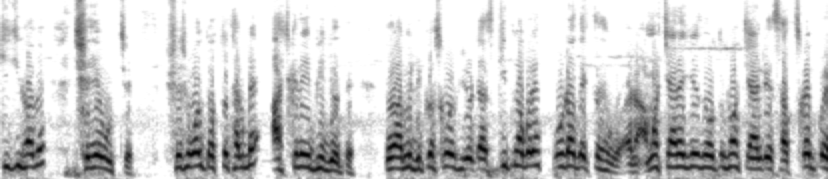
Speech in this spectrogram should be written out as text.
কি কি ভাবে সেজে উঠছে। সে সকল তথ্য থাকবে আজকের এই ভিডিওতে তো। আমি রিকোয়েস্ট করব ভিডিওটা স্কিপ না করে পুরোটা দেখতে থাকব আর আমার চ্যানেল যদি নতুন হয় চ্যানেলটি সাবস্ক্রাইব করে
